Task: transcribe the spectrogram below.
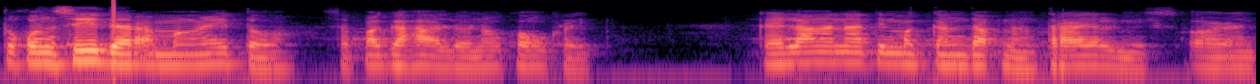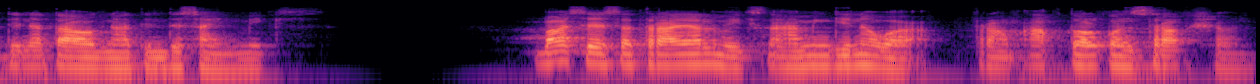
To consider ang mga ito sa paghahalo ng concrete, kailangan natin mag-conduct ng trial mix or ang tinatawag natin design mix. Base sa trial mix na aming ginawa from actual construction,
